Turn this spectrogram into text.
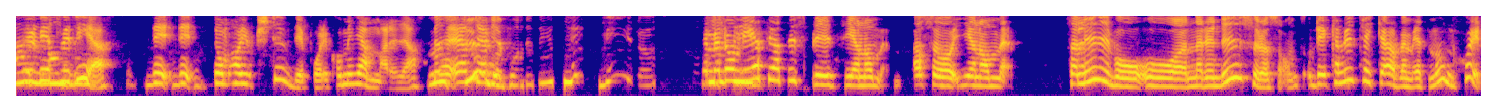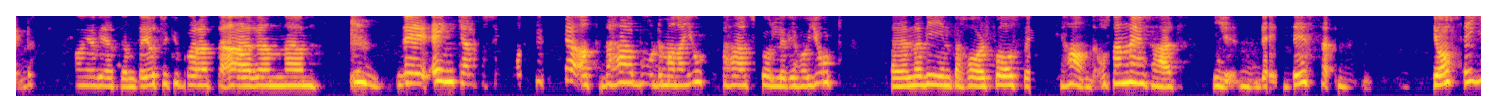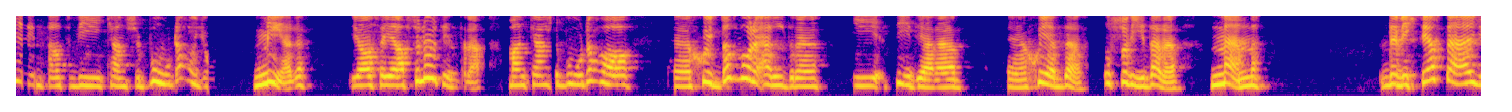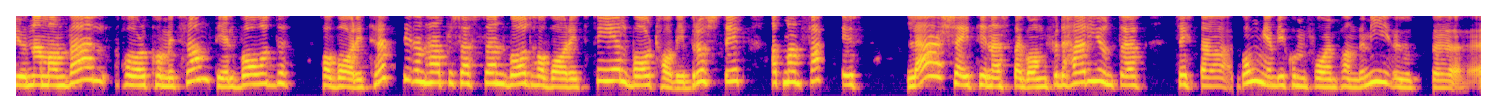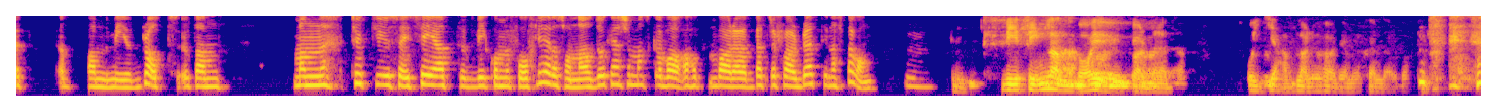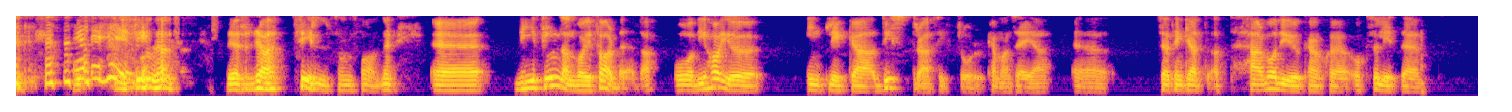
Hur vet någonting... vi det? Det, det? De har gjort studier på det. Kom igen Maria. Men studier på det? Det är ju Nej, men de vet ju att det sprids genom, alltså, genom saliv och, och när du nyser och sånt. Och det kan du täcka över med ett munskydd. Ja, jag vet inte. Jag tycker bara att det är en... Ehm, det är enkelt att sitta och tycka att det här borde man ha gjort, det här skulle vi ha gjort, eh, när vi inte har facit i hand. Och sen är det så här, det, det jag säger inte att vi kanske borde ha gjort mer. Jag säger absolut inte det. Man kanske borde ha Eh, skyddat våra äldre i tidigare eh, skede och så vidare. Men det viktigaste är ju när man väl har kommit fram till vad har varit rätt i den här processen, vad har varit fel, vart har vi brustit, att man faktiskt lär sig till nästa gång, för det här är ju inte sista gången vi kommer få en pandemi ut, eh, ett pandemiutbrott, utan man tycker ju sig se att vi kommer få flera sådana och då kanske man ska vara, vara bättre förberedd till nästa gång. Mm. mm. Vi i Finland var ju förberedda. Och jävlar, nu hörde jag mig själv där borta. I Finland, det röt till som fan. Men, eh, vi i Finland var ju förberedda och vi har ju inte lika dystra siffror kan man säga. Eh, så jag tänker att, att, här var det ju kanske också lite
